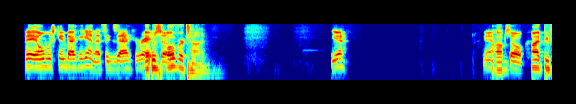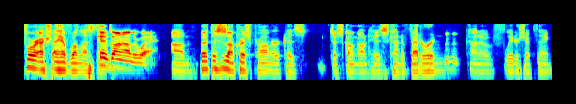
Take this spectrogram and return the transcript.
They almost came back again. That's exactly right. It was So, overtime. Yeah. Yeah. Um, so But before, actually, I have one last thing. could have gone either way. Um, but this is on Chris Pronger because just going on his kind of veteran Mhm. kind of leadership thing.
